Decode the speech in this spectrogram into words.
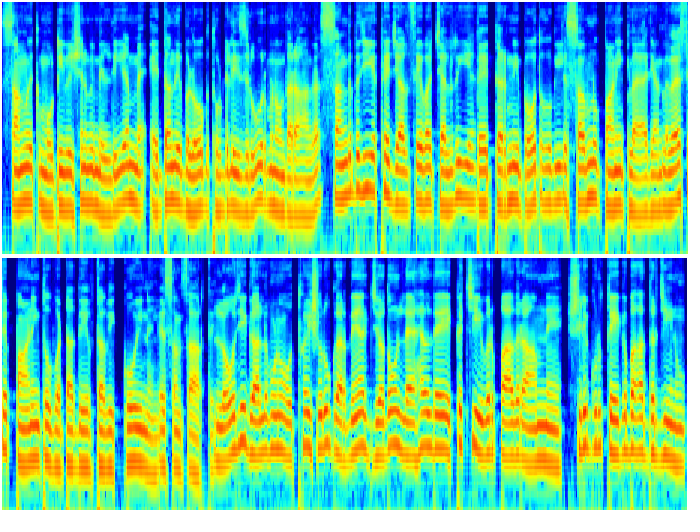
ਸਾਨੂੰ ਇੱਕ ਮੋਟੀਵੇਸ਼ਨ ਵੀ ਮਿਲਦੀ ਹੈ। ਮੈਂ ਇਦਾਂ ਦੇ ਵਲੌਗ ਤੁਹਾਡੇ ਲਈ ਜ਼ਰੂਰ ਬਣਾਉਂਦਾ ਰਹਾਂਗਾ। ਸੰਗਤ ਜੀ, ਇੱਥੇ ਜਲ ਸੇਵਾ ਚੱਲ ਰਹੀ ਹੈ ਤੇ ਗਰਮੀ ਬਹੁਤ ਹੋ ਗਈ ਤੇ ਸਭ ਨੂੰ ਪਾਣੀ ਪਿਲਾਇਆ ਜਾਂਦਾ। ਵੈਸੇ ਪਾਣੀ ਤੋਂ ਵੱਡਾ ਦੇਵਤਾ ਵੀ ਕੋਈ ਨਹੀਂ ਇਸ ਸੰਸਾਰ ਤੇ। ਲੋ ਜੀ ਗੱਲ, ਹੁਣ ਉੱਥੋਂ ਹੀ ਸ਼ੁਰੂ ਕਰਦੇ ਹਾਂ। ਜਦੋਂ ਲਹਿਲ ਦੇ ਇੱਕ ਝੀਵਰ ਪਾਗ ਰਾਮ ਨੇ ਸ੍ਰੀ ਗੁਰੂ ਤੇਗ ਬਹਾਦਰ ਜੀ ਨੂੰ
